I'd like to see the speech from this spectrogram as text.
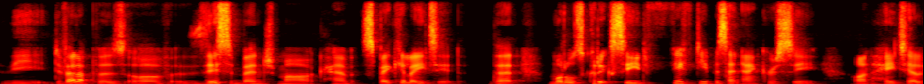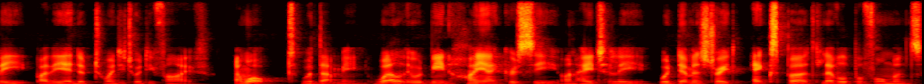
the developers of this benchmark have speculated that models could exceed 50% accuracy on HLE by the end of 2025. And what would that mean? Well, it would mean high accuracy on HLE would demonstrate expert level performance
